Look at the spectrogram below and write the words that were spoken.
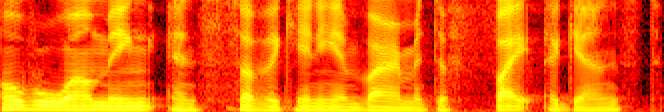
overwhelming and suffocating environment to fight against.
